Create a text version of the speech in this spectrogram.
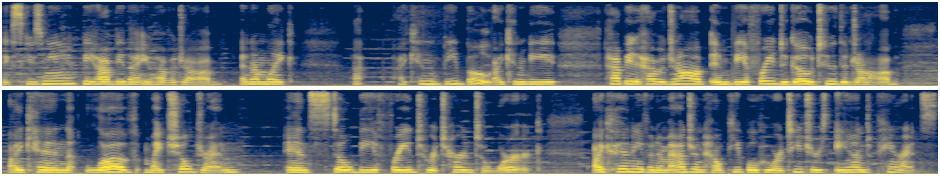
excuse me, be happy that you have a job. And I'm like, I, I can be both. I can be happy to have a job and be afraid to go to the job. I can love my children and still be afraid to return to work. I couldn't even imagine how people who are teachers and parents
